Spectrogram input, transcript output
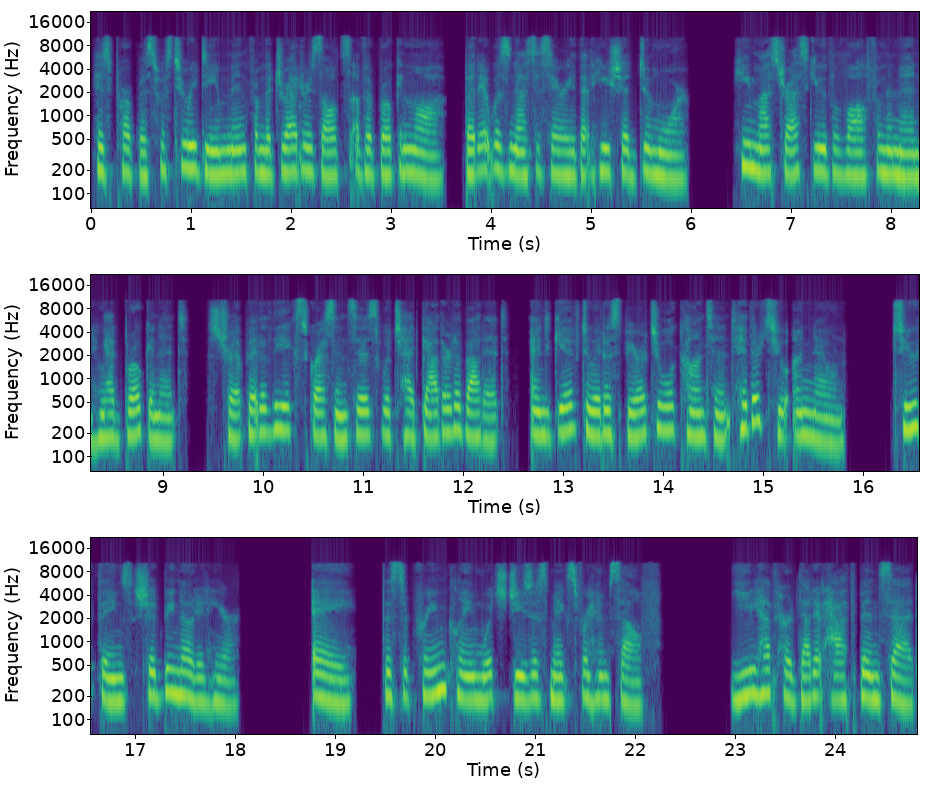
his purpose was to redeem men from the dread results of a broken law, but it was necessary that he should do more. He must rescue the law from the men who had broken it, strip it of the excrescences which had gathered about it, and give to it a spiritual content hitherto unknown. Two things should be noted here. A. The supreme claim which Jesus makes for himself. Ye have heard that it hath been said.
